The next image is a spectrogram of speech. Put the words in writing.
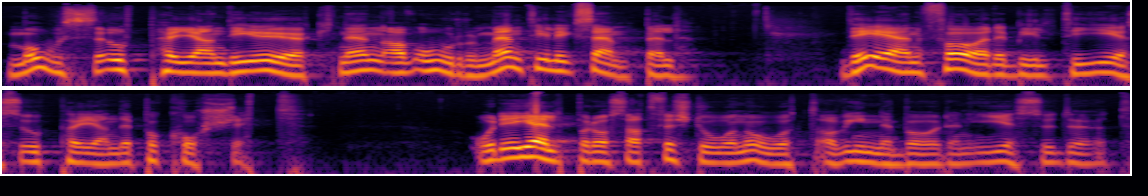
Mose upphöjande i öknen av ormen till exempel. Det är en förebild till Jesu upphöjande på korset. Och det hjälper oss att förstå något av innebörden i Jesu död.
